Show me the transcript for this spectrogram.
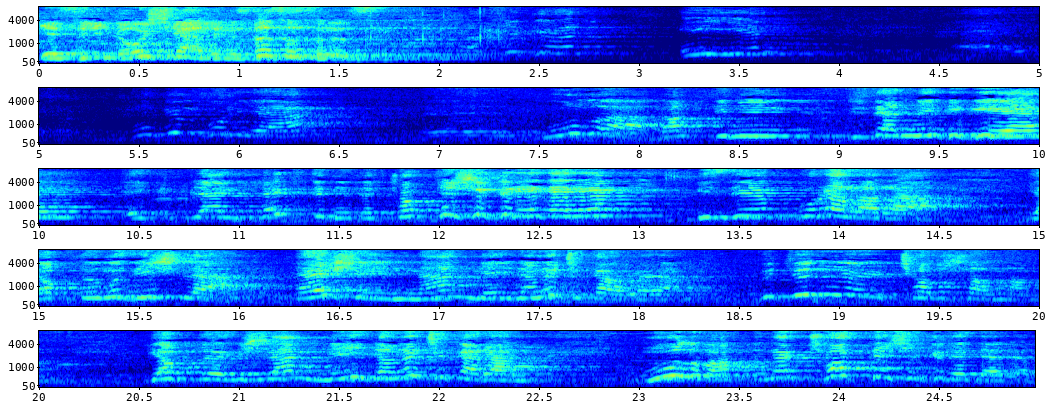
Kesinlikle hoş geldiniz. Nasılsınız? Şükür iyiyim. Bugün buraya e, Muğla düzenlediği ekiplerin hepsine de çok teşekkür ederim. Bizi buralara yaptığımız işle her şeyinden meydana çıkaran, bütün çalışanların yaptığı işle meydana çıkaran Muğla Vakti'ne çok teşekkür ederim.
